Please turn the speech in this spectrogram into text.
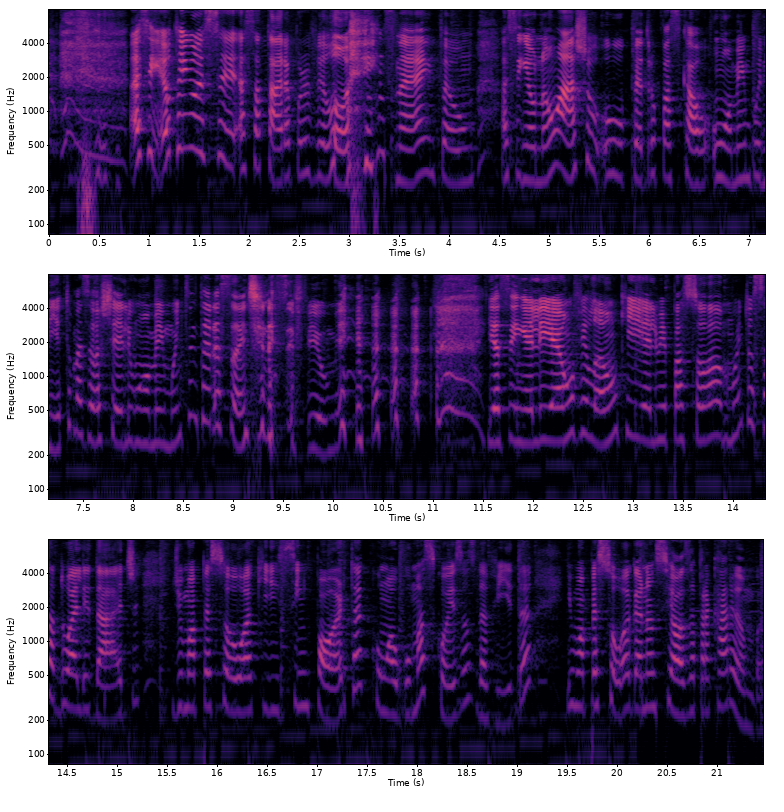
assim, eu tenho esse, essa tara por vilões, né? Então, assim, eu não acho o Pedro Pascal um homem bonito, mas eu achei ele um homem muito interessante nesse filme. e assim, ele é um vilão que ele me passou muito essa dualidade de uma pessoa que se importa com algumas coisas da vida e uma pessoa gananciosa pra caramba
